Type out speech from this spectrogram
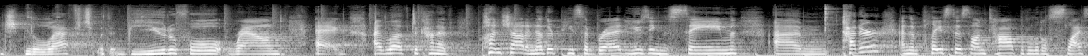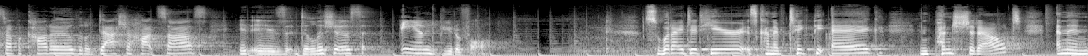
you should be left with a beautiful round egg. I love to kind of punch out another piece of bread using the same um, cutter and then place this on top with a little sliced avocado, a little dash of hot sauce. It is delicious and beautiful. So what I did here is kind of take the egg and punched it out and then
